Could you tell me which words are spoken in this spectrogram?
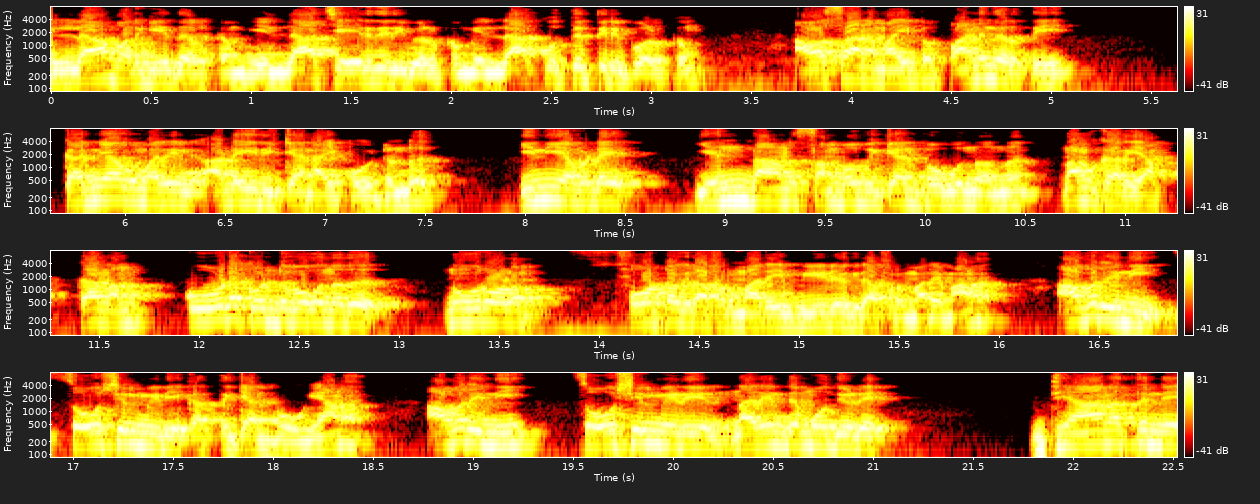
എല്ലാ വർഗീയതകൾക്കും എല്ലാ ചേരുതിരിവുകൾക്കും എല്ലാ കുത്തിത്തിരിപ്പുകൾക്കും അവസാനമായി ഇപ്പൊ പണി നിർത്തി കന്യാകുമാരിയിൽ അടയിരിക്കാനായി പോയിട്ടുണ്ട്. ഇനി അവിടെ എന്താണ് സംഭവിക്കാൻ പോകുന്നതെന്ന് നമുക്കറിയാം. കാരണം കൂടെ കൊണ്ടുപോകുന്നത് നൂറോളം ഫോട്ടോഗ്രാഫർമാരെയും വീഡിയോഗ്രാഫർമാരെയുമാണ്. അവർ ഇനി സോഷ്യൽ മീഡിയ കത്തിക്കാൻ പോവുകയാണ്. അവർ ഇനി സോഷ്യൽ മീഡിയയിൽ നരേന്ദ്രമോദിയുടെ ധ്യാനത്തിന്റെ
